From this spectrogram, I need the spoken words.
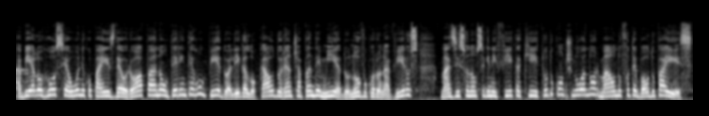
A Bielorrússia é o único país da Europa a não ter interrompido a liga local durante a pandemia do novo coronavírus, mas isso não significa que tudo continua normal no futebol do país.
